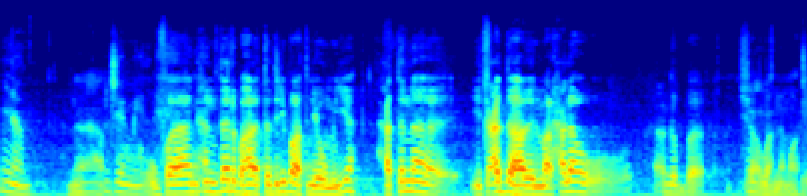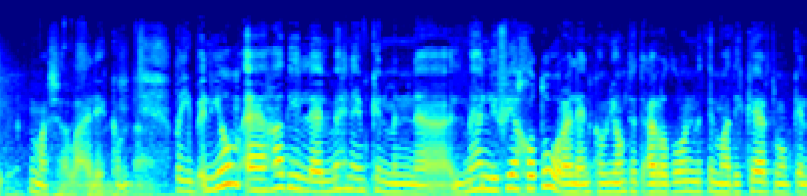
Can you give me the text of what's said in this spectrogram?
نعم. نعم. جميل. فنحن ندرب هذه التدريبات اليومية حتى إنه يتعدى هذه المرحلة وعقب شاء الله إنه ما في. ما شاء الله عليكم. طيب اليوم آه هذه المهنة يمكن من آه المهن اللي فيها خطورة لأنكم اليوم تتعرضون مثل ما ذكرت ممكن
